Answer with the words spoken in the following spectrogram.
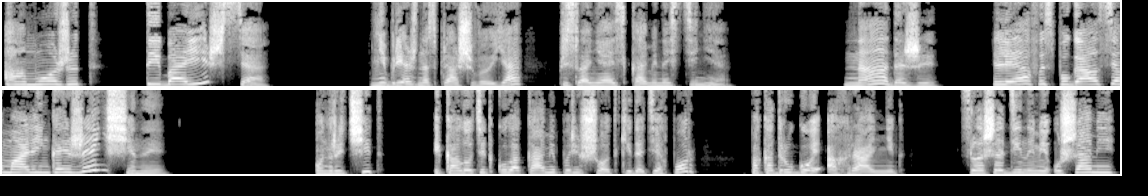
«А может, ты боишься?» Небрежно спрашиваю я, прислоняясь к каменной стене. «Надо же! Лев испугался маленькой женщины!» Он рычит и колотит кулаками по решетке до тех пор, пока другой охранник с лошадиными ушами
